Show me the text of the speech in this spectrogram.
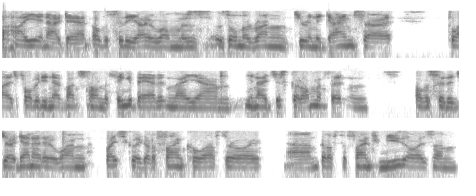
Oh, yeah, no doubt. Obviously, the O one was, was on the run during the game, so players probably didn't have much time to think about it, and they, um, you know, just got on with it. And obviously, the Joe Daniher one basically got a phone call after I um, got off the phone from you guys on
